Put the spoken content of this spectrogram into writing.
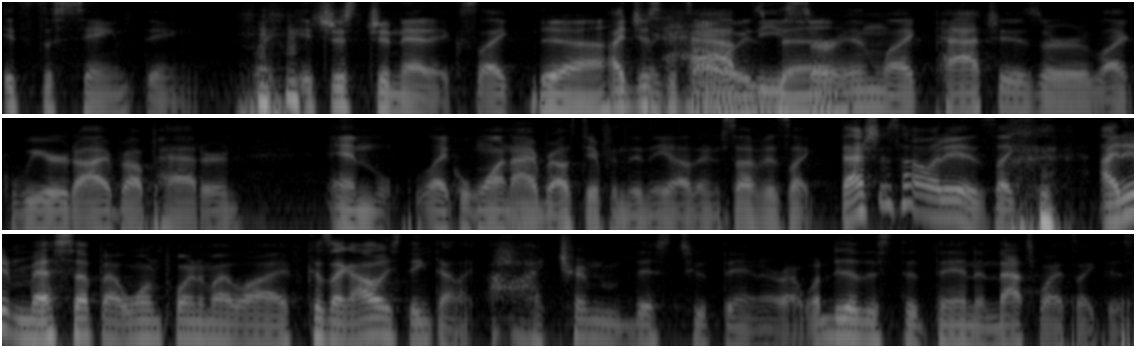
it's the same thing. Like it's just genetics. Like Yeah. I just like have these been. certain like patches or like weird eyebrow pattern and like one eyebrow's different than the other and stuff. It's like that's just how it is. Like I didn't mess up at one point in my life because like I always think that like oh I trimmed this too thin or I what did this too thin and that's why it's like this.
